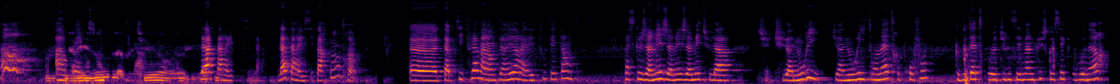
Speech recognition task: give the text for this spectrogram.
Oh ah, La maison, la voiture. Là, tu as réussi. Là, là tu as réussi. Par contre, euh, ta petite flamme à l'intérieur, elle est toute éteinte. Parce que jamais, jamais, jamais tu l'as, tu, tu, as nourri, tu as nourri ton être profond, que peut-être tu ne sais même plus ce que c'est que le bonheur.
